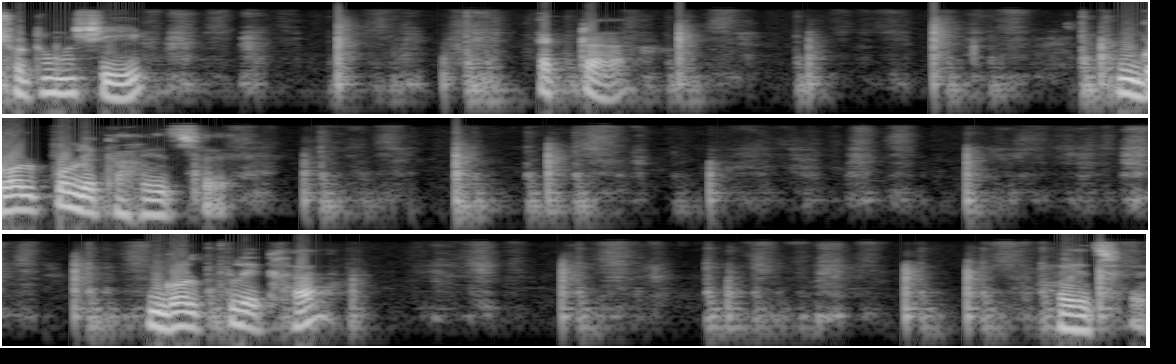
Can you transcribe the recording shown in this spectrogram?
ছোট মাসি একটা গল্প লেখা হয়েছে। গল্প লেখা হয়েছে।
